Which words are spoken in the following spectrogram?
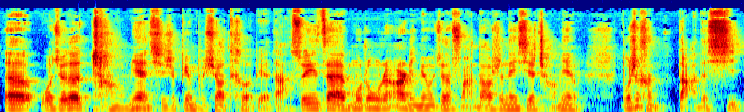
呃，我觉得场面其实并不需要特别大，所以在《目中无人二》里面，我觉得反倒是那些场面不是很大的戏，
